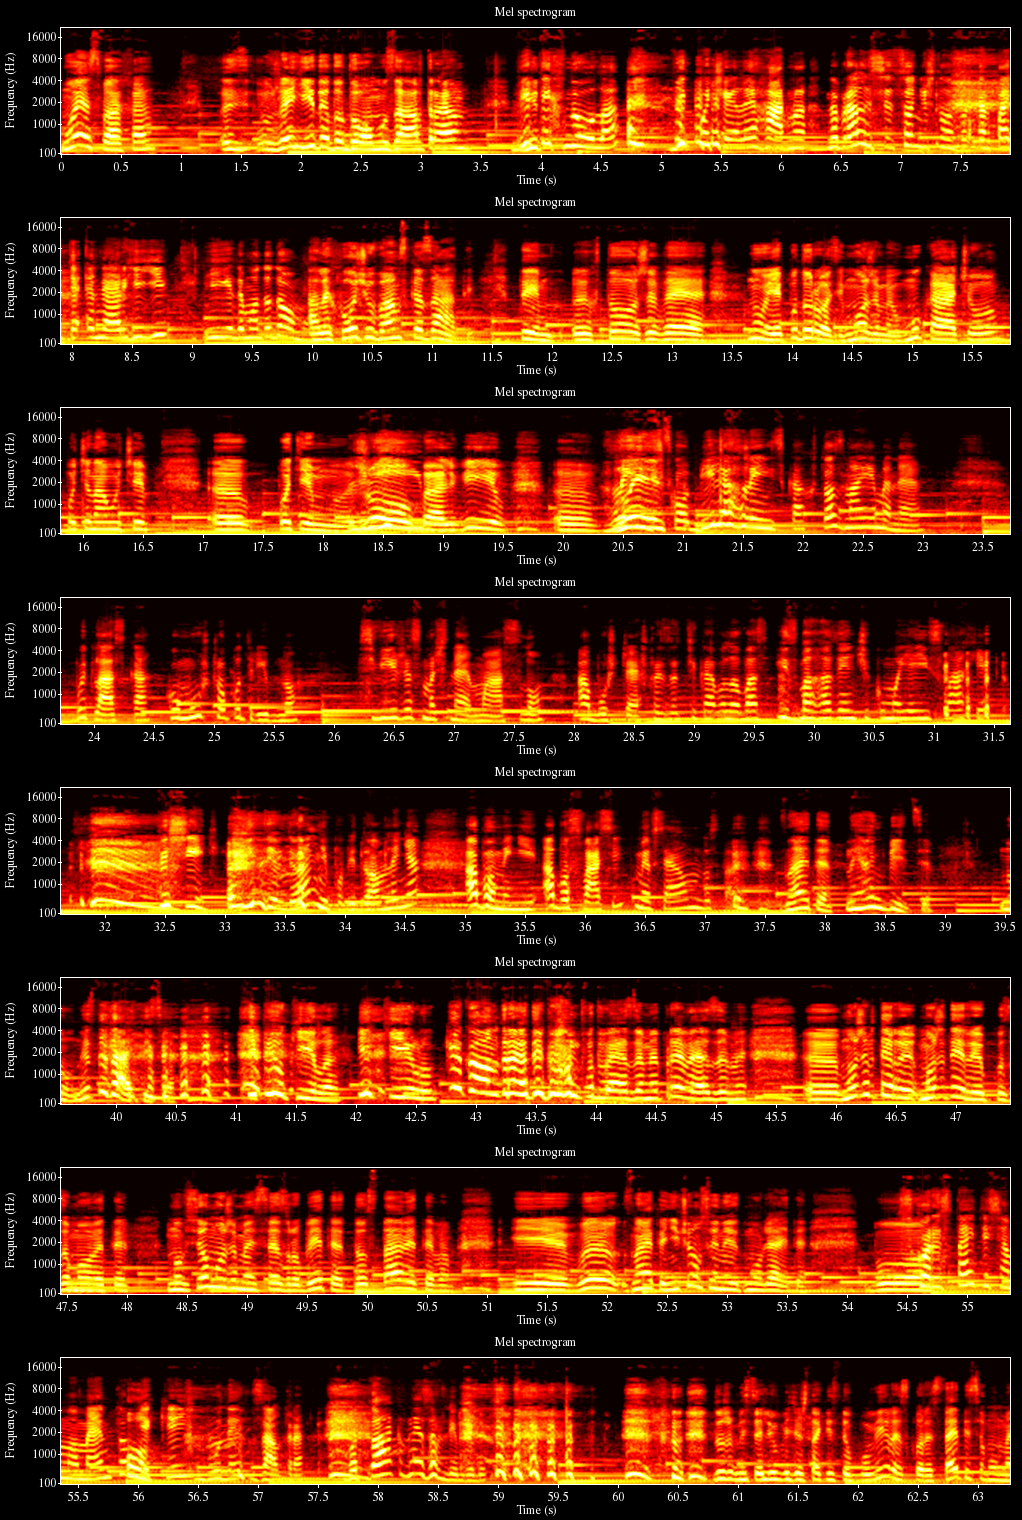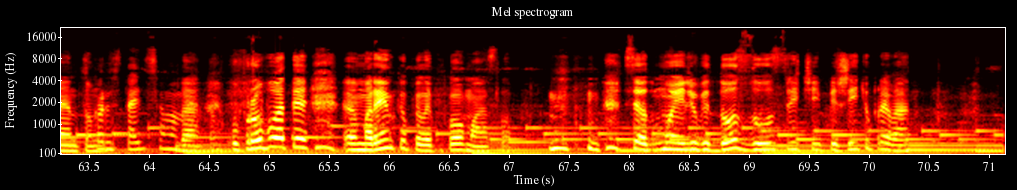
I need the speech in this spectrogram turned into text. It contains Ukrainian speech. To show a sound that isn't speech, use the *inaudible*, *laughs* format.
Моя сваха вже їде додому завтра. Від- Віддихнула, відпочили гарно, набралися сонячного Закарпаття енергії і їдемо додому. Але хочу вам сказати, тим, е, хто живе, ну як по дорозі, можемо в Мукачево, починаючи, е, потім Львів. Жовка, Львів, е, Глинськ. Глинсько, біля Глинська. Хто знає мене? Будь ласка, кому що потрібно? Свіже смачне масло або ще щось зацікавило вас із магазинчику моєї свахи. Пишіть індивідуальні повідомлення або мені, або свасі. Ми все вам доставимо. Знаєте, не ганьбіться. Ну, не стидайтеся. І пів кіла, і кіло. Кілько вам треба, вам підвеземо, привеземо. Е, можете, ри- можете і рибку замовити. Ми все можемо все зробити, доставити вам. І ви знаєте, ні в чому собі не відмовляйте. Бо Скористайтеся моментом, О. який буде завтра. Бо так не завжди буде. *laughs* *laughs* дуже мися любить, аж так і повіри, скористайтеся моментом. Скористайтеся Да. моментом. Попробувати е, Маринку Пилипкове масло. *laughs* Все, мої любі, до зустрічі. Пишіть у приват.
